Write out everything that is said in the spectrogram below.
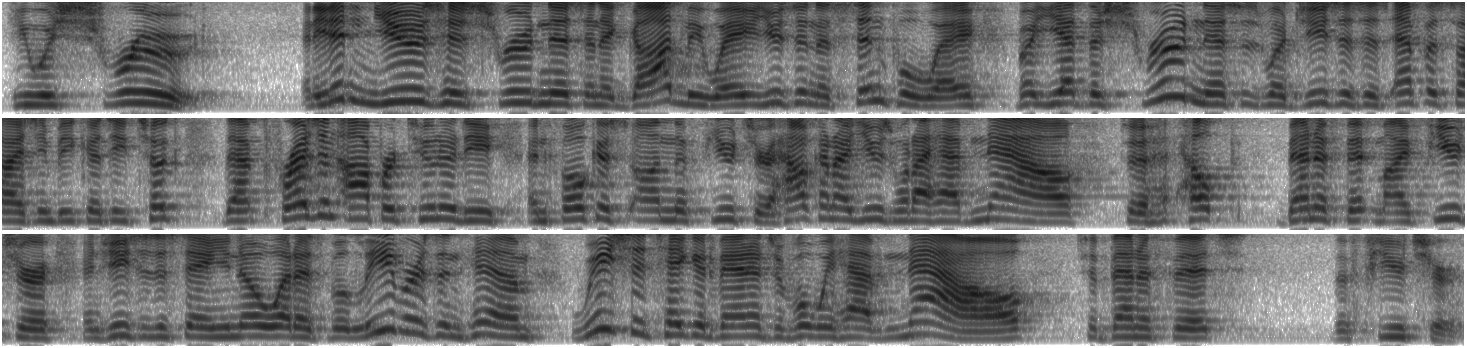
he was shrewd. And he didn't use his shrewdness in a godly way, he used it in a sinful way, but yet the shrewdness is what Jesus is emphasizing because he took that present opportunity and focused on the future. How can I use what I have now to help benefit my future? And Jesus is saying, you know what, as believers in him, we should take advantage of what we have now to benefit the future.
